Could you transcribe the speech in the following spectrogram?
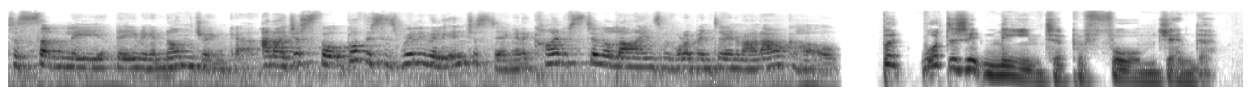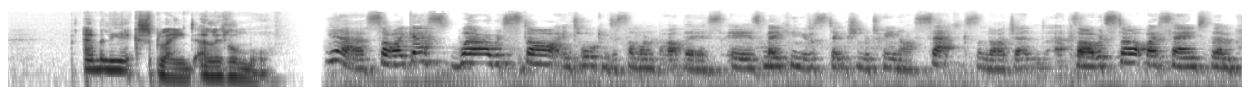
to suddenly being a non-drinker? And I just thought, God, this is really, really interesting, and it kind of still aligns with what I've been doing around alcohol. But what does it mean to perform gender? Emily explained a little more. Yeah, so I guess where I would start in talking to someone about this is making a distinction between our sex and our gender. So I would start by saying to them,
